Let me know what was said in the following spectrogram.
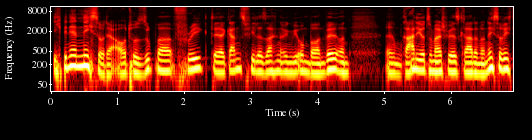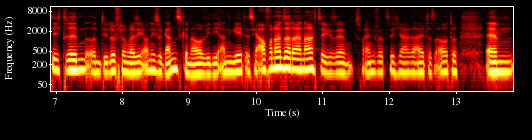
ich bin ja nicht so der Auto-Super-Freak, der ganz viele Sachen irgendwie umbauen will und ähm, Radio zum Beispiel ist gerade noch nicht so richtig drin und die Lüftung weiß ich auch nicht so ganz genau, wie die angeht. Ist ja auch von 1983, ist ja ein 42 Jahre altes Auto. Ähm,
